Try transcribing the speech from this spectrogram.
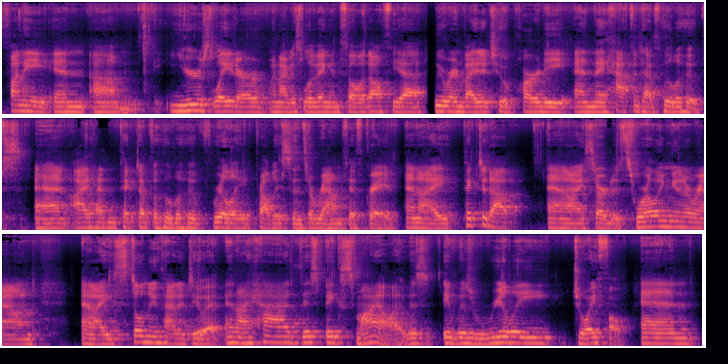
Funny in um, years later when i was living in philadelphia we were invited to a party and they happened to have hula hoops. And i hadn't picked up a hula hoop really probably since around fifth grade. And i picked it up and i started swirling it around and i still knew how to do it. And i had this big smile. I was it was really joyful. And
